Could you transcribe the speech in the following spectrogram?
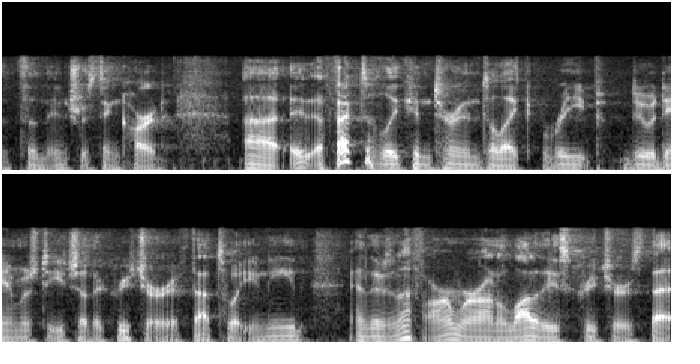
it's an interesting card. Uh, it effectively can turn into like reap, do a damage to each other creature if that's what you need. And there's enough armor on a lot of these creatures that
